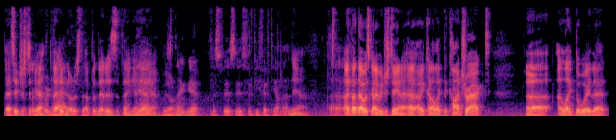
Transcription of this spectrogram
That's interesting. Yeah, or I dad. did notice that, but that is the thing. Yeah, yeah, yeah. We this don't. thing. Yeah, is is is 50-50 on that. Yeah, Uh, I thought that was kind of interesting, and I, I kind of like the contract. Uh, I like the way that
